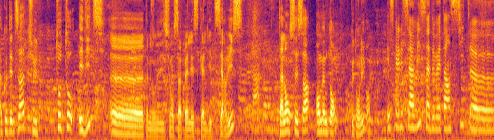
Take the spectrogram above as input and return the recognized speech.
À côté de ça, tu t'auto-édites. Euh, ta maison d'édition s'appelle Escalier de Service. Tu as lancé ça en même temps que ton livre? Escalier de service, ça devait être un site, euh,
